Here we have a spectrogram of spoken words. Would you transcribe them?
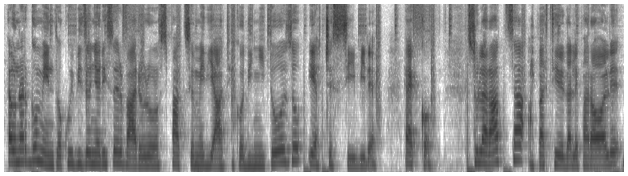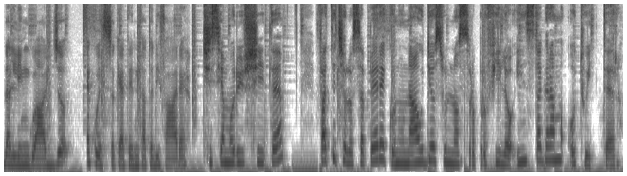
è un argomento a cui bisogna riservare uno spazio mediatico dignitoso e accessibile. Ecco, sulla razza, a partire dalle parole, dal linguaggio, è questo che ha tentato di fare. Ci siamo riuscite? Fatecelo sapere con un audio sul nostro profilo Instagram o Twitter.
